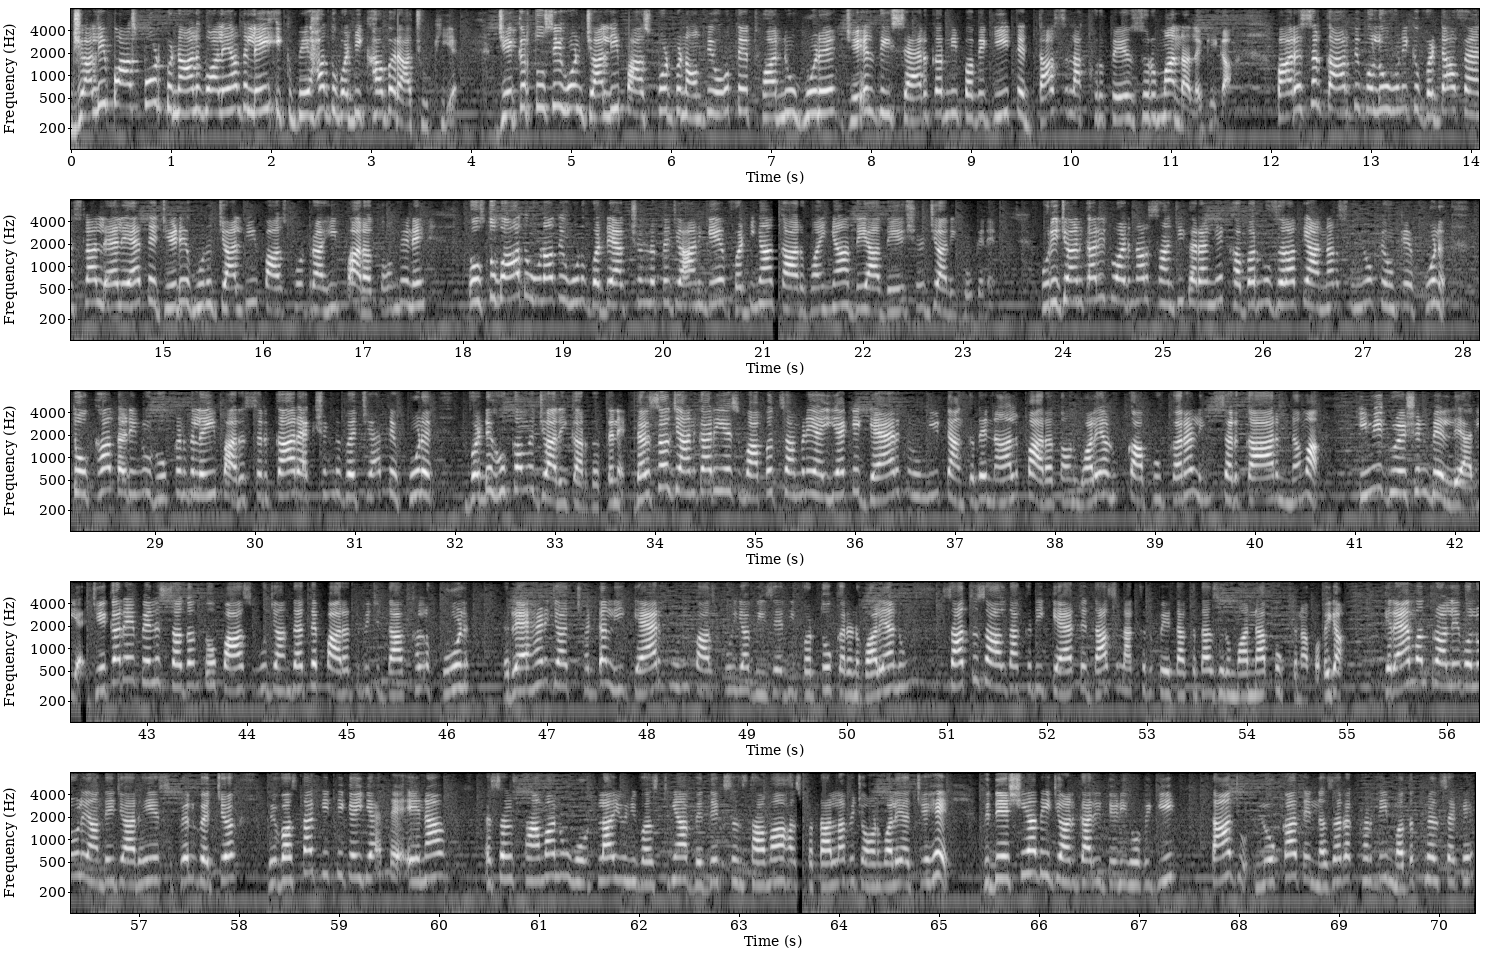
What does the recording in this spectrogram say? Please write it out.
ਜਾਲੀ ਪਾਸਪੋਰਟ ਬਣਾਉਣ ਵਾਲਿਆਂ ਦੇ ਲਈ ਇੱਕ ਬੇਹੱਦ ਵੱਡੀ ਖਬਰ ਆ ਚੁੱਕੀ ਹੈ। ਜੇਕਰ ਤੁਸੀਂ ਹੁਣ ਜਾਲੀ ਪਾਸਪੋਰਟ ਬਣਾਉਂਦੇ ਹੋ, ਤੇ ਤੁਹਾਨੂੰ ਹੁਣ ਜੇਲ੍ਹ ਦੀ ਸੈਰ ਕਰਨੀ ਪਵੇਗੀ ਤੇ 10 ਲੱਖ ਰੁਪਏ ਜੁਰਮਾਨਾ ਲੱਗੇਗਾ। ਭਾਰਤ ਸਰਕਾਰ ਦੇ ਵੱਲੋਂ ਹੁਣ ਇੱਕ ਵੱਡਾ ਫੈਸਲਾ ਲੈ ਲਿਆ ਹੈ ਤੇ ਜਿਹੜੇ ਹੁਣ ਜਾਲੀ ਪਾਸਪੋਰਟ ਰਾਹੀਂ ਭਾਰਤ ਆਉਂਦੇ ਨੇ ਉਸ ਤੋਂ ਬਾਅਦ ਉਹਨਾਂ ਤੇ ਹੁਣ ਵੱਡੇ ਐਕਸ਼ਨ ਲਿੱਤੇ ਜਾਣਗੇ। ਵੱਡੀਆਂ ਕਾਰਵਾਈਆਂ ਦੇ ਆਦੇਸ਼ ਜਾਰੀ ਹੋ ਗਏ ਨੇ। ਪੂਰੀ ਜਾਣਕਾਰੀ ਤੁਹਾਡੇ ਨਾਲ ਸਾਂਝੀ ਕਰਾਂਗੇ। ਖਬਰ ਨੂੰ ਜ਼ਰਾ ਧਿਆਨ ਨਾਲ ਸੁਣਿਓ, ਕਿਉਂਕਿ ਹੁਣ ਧੋਖਾਧੜੀ ਨੂੰ ਰੋਕਣ ਦੇ ਲਈ ਭਾਰਤ ਸਰਕਾਰ ਐਕਸ਼ਨ ਦੇ ਵਿੱਚ ਹੈ ਤੇ ਹੁਣ ਵੱਡੇ ਹੁਕਮ ਜਾਰੀ ਕਰ ਦਿੱਤੇ ਨੇ। ਦਰਅਸਲ ਜਾਣਕਾਰੀ ਇਸ ਬਾਬਤ ਸਾਹਮਣੇ ਆਈ ਹੈ ਕਿ ਗੈਰ ਕਾਨੂੰਨੀ ਢੰਗ ਦੇ ਨਾਲ ਭਾਰਤ ਆਉਣ ਵਾਲਿਆਂ ਨੂੰ ਕਾਬੂ ਕਰਨ ਲਈ ਸਰਕਾਰ ਨਵਾਂ ਇਮੀਗ੍ਰੇਸ਼ਨ ਬਿੱਲ ਲਿਆ ਰਹੀ ਹੈ। ਜੇਕਰ ਇਹ ਬਿੱਲ ਸਦਨ ਤੋਂ ਪਾਸ ਹੋ ਜਾਂਦਾ ਹੈ ਤੇ ਭਾਰਤ ਵਿੱਚ ਦਾਖਲ ਹੋਣ, ਰਹਿਣ ਜਾਂ ਛੱਡਣ ਲਈ ਗੈਰ ਕਾਨੂੰਨੀ ਪਾਸਪੋਰਟ ਜਾਂ ਵੀਜ਼ੇ ਦੀ ਵਰਤੋਂ ਕਰਨ ਵਾਲਿਆਂ ਨੂੰ 7 ਸਾਲ ਤੱਕ ਦੀ ਕੈਦ ਤੇ 10 ਲੱਖ ਰੁਪਏ ਤੱਕ ਦਾ ਜੁਰਮਾਨਾ ਭੁਗਤਣਾ ਪਵੇਗਾ। ਗ੍ਰਹਿ ਮੰਤਰਾਲੇ ਵੱਲੋਂ ਲਿਆਂਦੇ ਜਾ ਰਹੇ ਇਸ ਬਿੱਲ ਵਿੱਚ ਵਿਵਸਥਾ ਕੀਤੀ ਗਈ ਹੈ ਤੇ ਇਹਨਾਂ ਸੰਸਥਾਵਾਂ ਨੂੰ ਹੋਟਲਾਂ, ਯੂਨੀਵਰਸਿਟੀਆਂ, ਵਿਦਿਅਕ ਸੰਸਥਾਵਾਂ, ਹਸਪਤਾਲਾਂ ਵਿੱਚ ਆਉਣ ਵਾਲੇ ਅਜਿਹੇ ਵਿਦੇਸ਼ੀਆਂ ਦੀ ਜਾਣਕਾਰੀ ਦੇਣੀ ਹੋਵੇਗੀ ਤਾਂ ਜੋ ਲੋਕਾਂ ਤੇ ਨਜ਼ਰ ਰੱਖਣ ਦੀ ਮਦਦ ਮਿਲ ਸਕੇ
